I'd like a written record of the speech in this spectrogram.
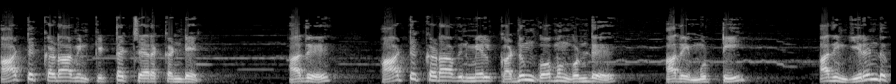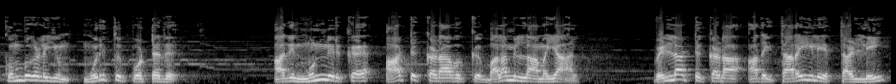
ஆட்டுக்கடாவின் கிட்டச் சேரக் கண்டேன். அது ஆட்டுக்கடாவின் மேல் கடும் கோபம் கொண்டு அதை முட்டி அதன் இரண்டு கொம்புகளையும் முறித்து போட்டது. அதன் முன் நிற்க ஆட்டுக்கடாவுக்கு பலமில்லாமையால் வெள்ளாட்டுக்கடா அதை தரையிலே தள்ளி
